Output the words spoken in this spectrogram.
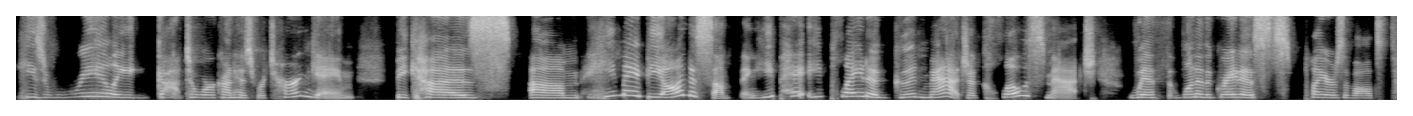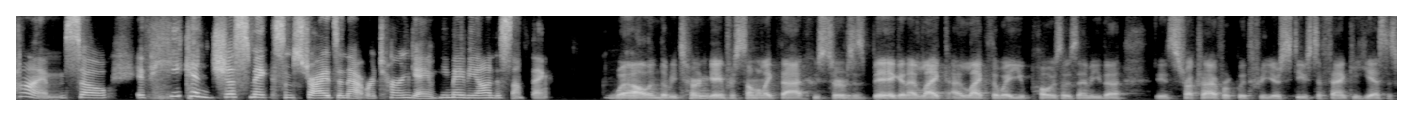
He's really got to work on his return game because um, he may be onto something. He pay, he played a good match, a close match with one of the greatest players of all time. So if he can just make some strides in that return game, he may be onto something. Well, in the return game for someone like that who serves as big, and I like I like the way you pose those, Emmy. The, the instructor I've worked with for years, Steve Stefanki, he has this.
